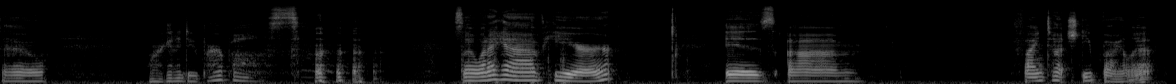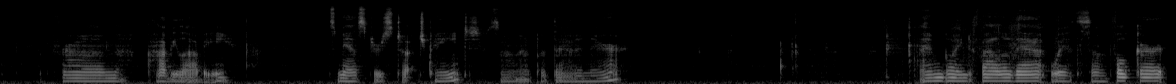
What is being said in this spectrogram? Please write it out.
So we're going to do purples. so what I have here is um, Fine Touch Deep Violet from Hobby Lobby. It's Master's Touch Paint, so I'm going to put that in there. I'm going to follow that with some Folk Art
